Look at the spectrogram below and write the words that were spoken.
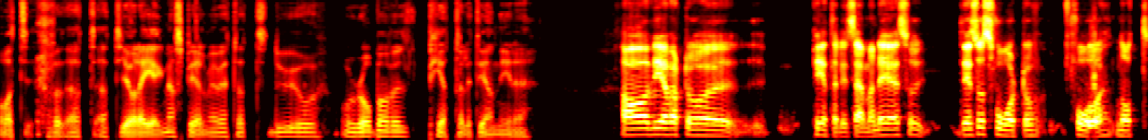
av att, att, att göra egna spel. Men jag vet att du och, och Rob har väl petat lite grann i det. Ja, vi har varit och petat lite så här, men det är så, det är så svårt att få, något,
